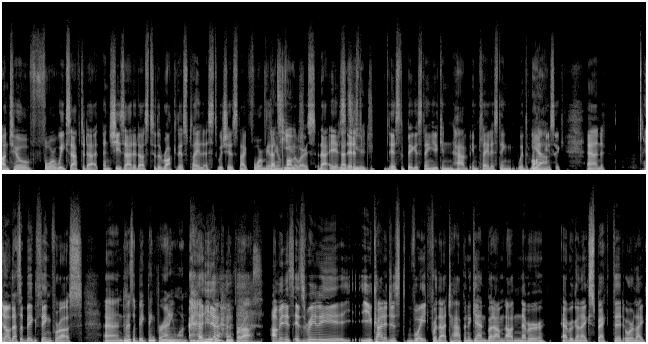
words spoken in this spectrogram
until four weeks after that, and she's added us to the Rock This playlist, which is like four million That's huge. followers. That is That's it is huge. is the biggest thing you can have in playlisting with rock Yeah. music, and you know that's a big thing for us. And that's a big thing for anyone. That'd be a Yeah. big thing for us. I mean, it's it's really you kind of just wait for that to happen again. But I'm I'm never ever gonna expect it or like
